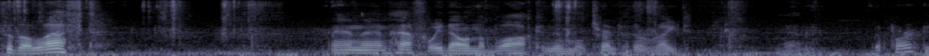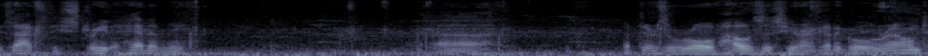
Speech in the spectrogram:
to the left and then halfway down the block and then we'll turn to the right. And the park is actually straight ahead of me. Uh, but there's a row of houses here I gotta go around.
